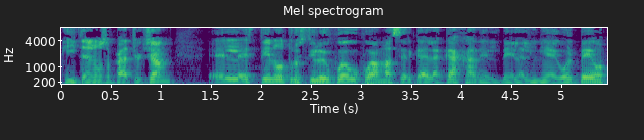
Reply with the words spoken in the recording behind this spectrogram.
Y tenemos a Patrick Young, él tiene otro estilo de juego, juega más cerca de la caja, de, la línea de golpeo.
